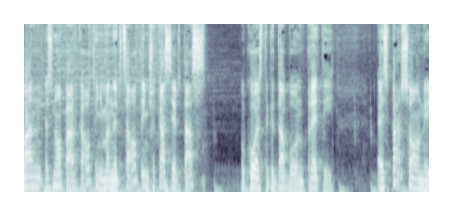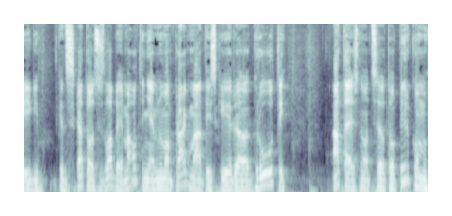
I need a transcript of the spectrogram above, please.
man, es nopērku autiņu, man ir cautiņš, kas ir tas, nu, ko es tagad dabūnu pretī. Es personīgi, kad es skatos uz labiem autiņiem, nu, man pragmatiski ir uh, grūti attaisnot sev to pirkumu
